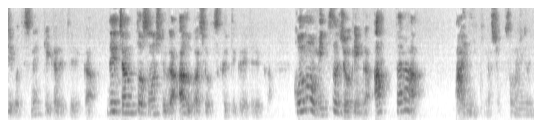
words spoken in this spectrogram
え子ですね、結果出ているか。で、ちゃんとその人が会う場所を作ってくれてるか。この三つの条件があったら、会いに行きましょう、その人に。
